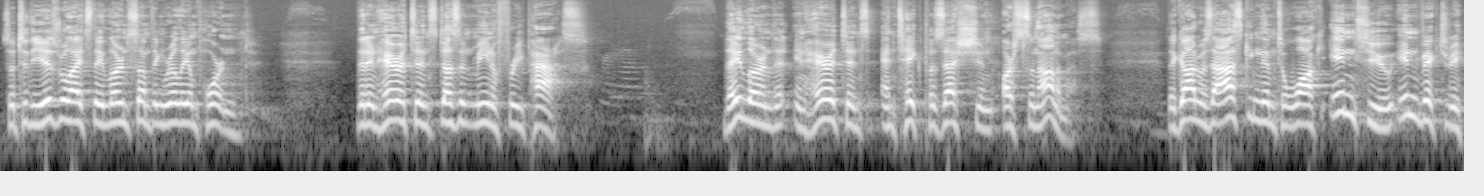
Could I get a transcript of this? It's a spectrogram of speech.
So, to the Israelites, they learned something really important that inheritance doesn't mean a free pass. They learned that inheritance and take possession are synonymous that God was asking them to walk into in victory,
